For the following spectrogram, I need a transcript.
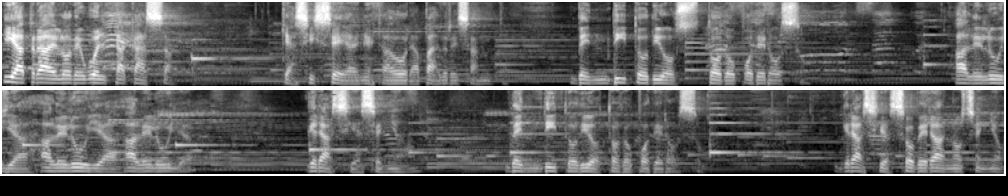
y atráelo de vuelta a casa. Que así sea en esta hora, Padre Santo. Bendito Dios Todopoderoso. Aleluya, aleluya, aleluya. Gracias, Señor. Bendito Dios Todopoderoso. Gracias, soberano Señor.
